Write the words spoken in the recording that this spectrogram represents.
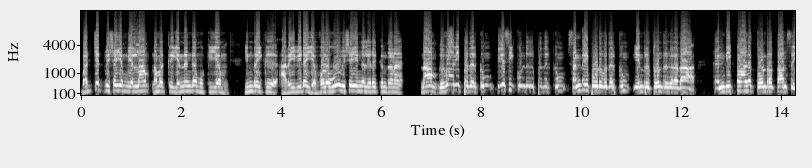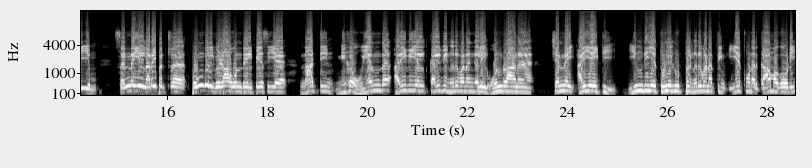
பட்ஜெட் விஷயம் எல்லாம் நமக்கு என்னங்க முக்கியம்? இன்றைக்கு அதைவிட எவ்வளவோ விஷயங்கள் இருக்கின்றன. நாம் விவாதிப்பதற்கும் பேசிக் கொண்டிருப்பதற்கும் சண்டை போடுவதற்கும் என்று தோன்றுகிறதா? கண்டிப்பாக தோன்றத்தான் செய்யும். சென்னையில் நடைபெற்ற பொங்கல் விழா ஒன்றில் பேசிய நாட்டின் மிக உயர்ந்த அறிவியல் கல்வி நிறுவனங்களில் ஒன்றான சென்னை ஐஐடி இந்திய தொழில்நுட்ப நிறுவனத்தின் இயக்குனர் காமகோடி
